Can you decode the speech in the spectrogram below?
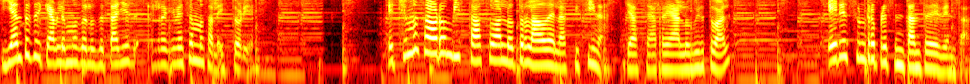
Y antes de que hablemos de los detalles, regresemos a la historia. Echemos ahora un vistazo al otro lado de la oficina, ya sea real o virtual. Eres un representante de ventas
